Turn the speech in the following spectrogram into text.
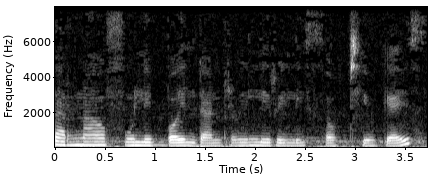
Are now fully boiled and really really soft you guys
